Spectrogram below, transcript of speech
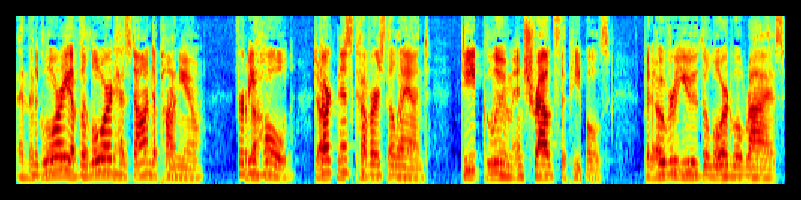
and the, and the glory of the Lord has dawned upon you. For behold, darkness covers the land, deep gloom enshrouds the peoples. But over you the Lord will rise,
